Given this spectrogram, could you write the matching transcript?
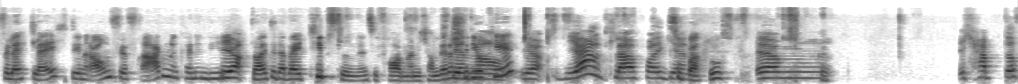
vielleicht gleich den Raum für Fragen. Dann können die ja. Leute dabei tipseln, wenn sie Fragen an dich haben. Wäre das genau. für die genau. okay? Ja, ja klar, voll gerne. Super, los. Ähm, okay. Ich habe das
